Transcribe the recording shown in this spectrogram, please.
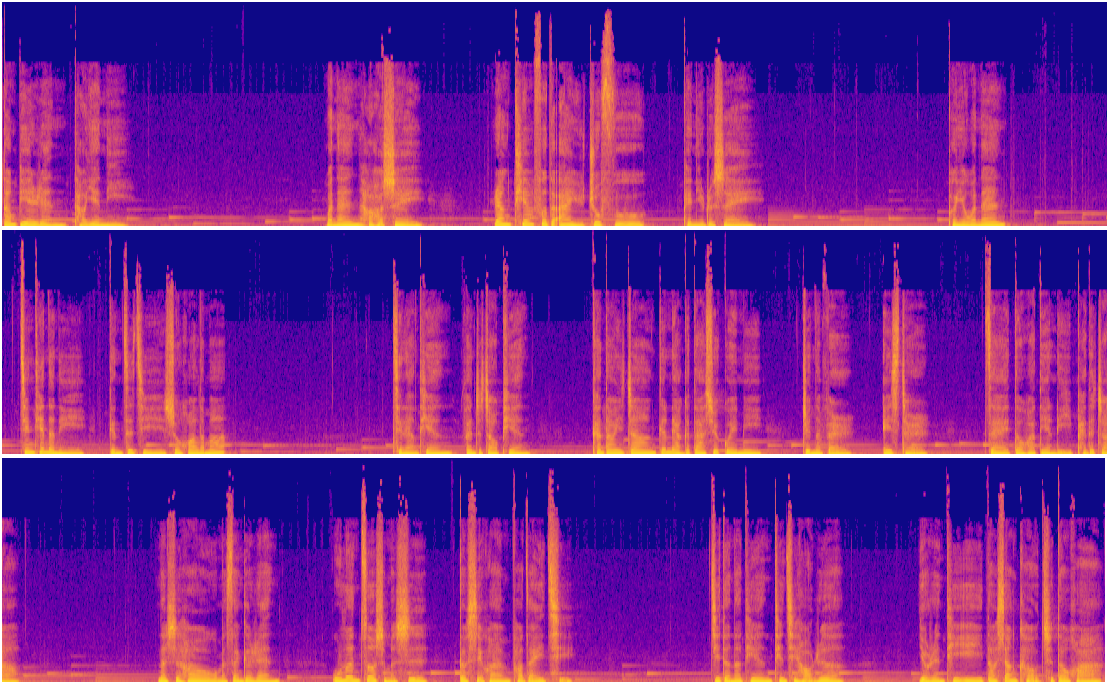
当别人讨厌你。晚安，好好睡，让天父的爱与祝福陪你入睡。朋友，晚安。今天的你跟自己说话了吗？前两天翻着照片，看到一张跟两个大学闺蜜 Jennifer、Esther 在豆花店里拍的照。那时候，我们三个人无论做什么事，都喜欢泡在一起。记得那天天气好热，有人提议到巷口吃豆花。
